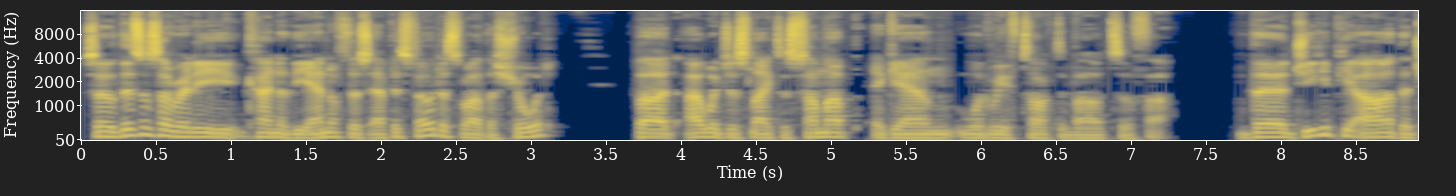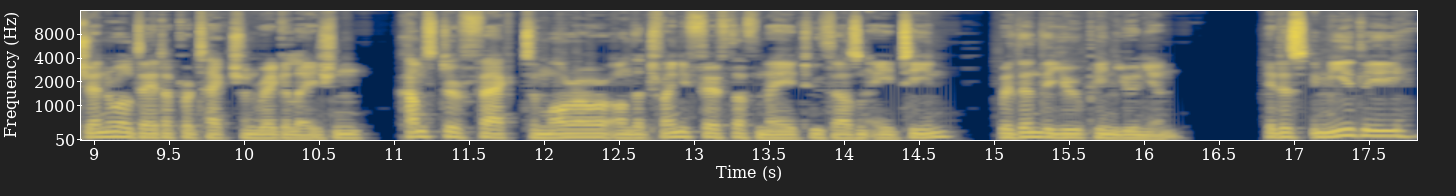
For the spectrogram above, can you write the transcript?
So this is already kind of the end of this episode. It's rather short, but I would just like to sum up again what we've talked about so far. The GDPR, the General Data Protection Regulation, comes to effect tomorrow on the 25th of May 2018 within the European Union. It is immediately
